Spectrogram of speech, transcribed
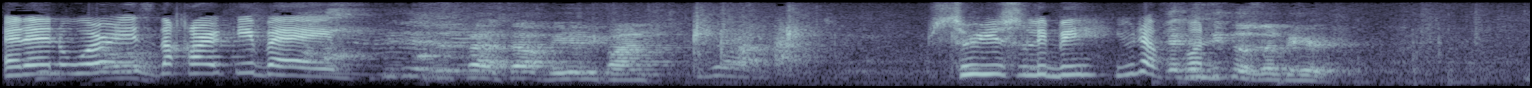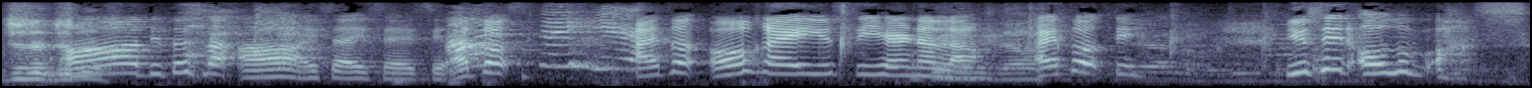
And then, where is the car key, babe? did just passed out, but he'll be fine. Seriously, B? You're not Yeah, fun. Tito's gonna be here. Just, just Ah, dito sa... Ah, isa, isa, isa. I thought... I thought, okay, you stay here na lang. I thought, ti- you said all of us.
